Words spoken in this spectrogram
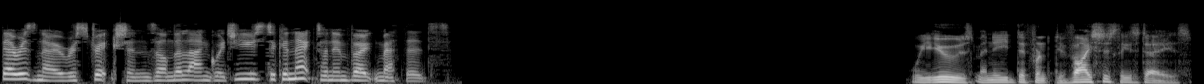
There is no restrictions on the language used to connect and invoke methods. We use many different devices these days.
